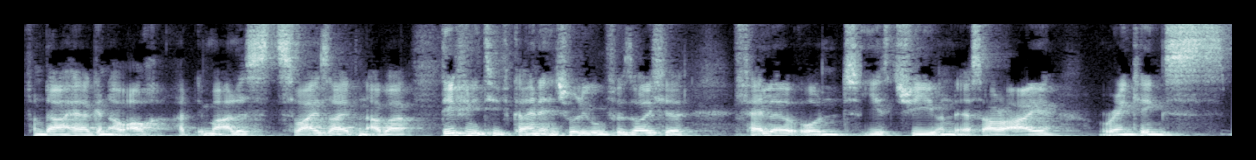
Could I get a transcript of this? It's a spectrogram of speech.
Von daher, genau, auch hat immer alles zwei Seiten, aber definitiv keine Entschuldigung für solche Fälle und ESG und SRI Rankings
